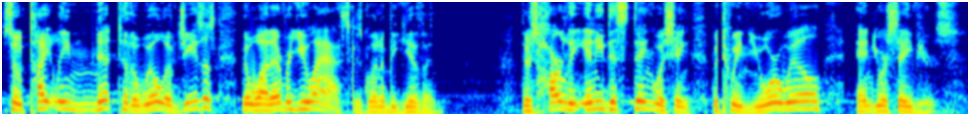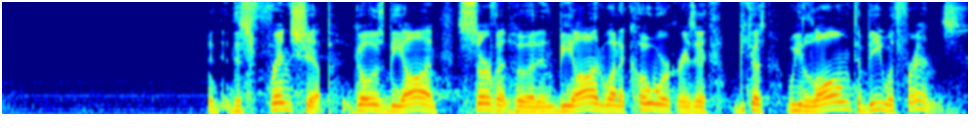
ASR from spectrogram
so tightly knit to the will of Jesus, that whatever you ask is going to be given. There's hardly any distinguishing between your will and your Savior's. This friendship goes beyond servanthood and beyond what a coworker is because we long to be with friends.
